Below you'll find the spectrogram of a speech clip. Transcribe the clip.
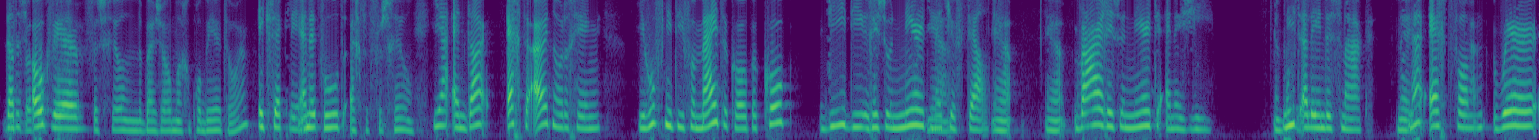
dat is ook weer, verschillende bij zomaar geprobeerd hoor. exactly. En het voelt echt het verschil. ja, en daar echte uitnodiging, je hoeft niet die van mij te kopen, koop die die resoneert Ja. met je veld. Ja, ja. Waar resoneert de energie? Niet is- alleen de smaak. Nee. Nee, echt van where,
